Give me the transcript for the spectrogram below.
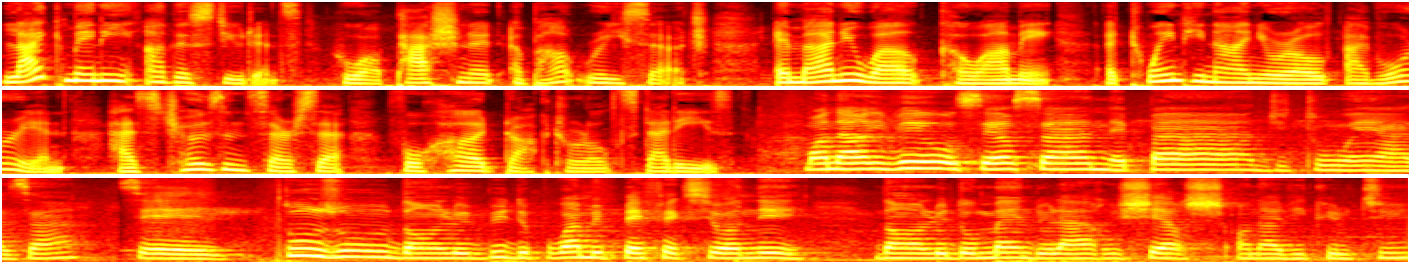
Like many other students who are passionate about research, Emmanuel Kouame, a 29 year old Ivorian, has chosen CERSA for her doctoral studies. Mon arrivée au CERSA n'est pas du tout un hasard. C'est toujours dans le but de pouvoir me perfectionner dans le domaine de la recherche en aviculture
